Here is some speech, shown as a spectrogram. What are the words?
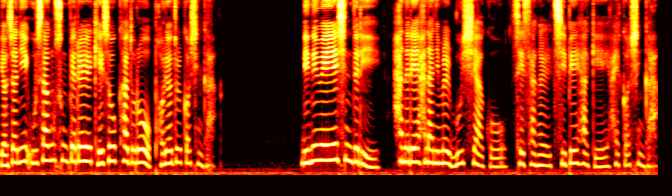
여전히 우상 숭배를 계속하도록 버려둘 것인가? 니느웨의 신들이 하늘의 하나님을 무시하고 세상을 지배하게 할 것인가?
